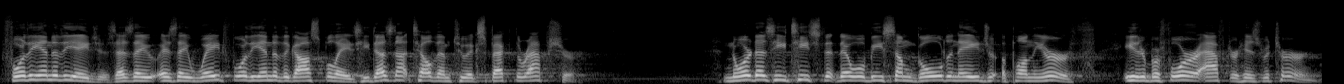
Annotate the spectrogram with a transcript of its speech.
for the end of the ages, as they, as they wait for the end of the gospel age, he does not tell them to expect the rapture. Nor does he teach that there will be some golden age upon the earth, either before or after his return.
